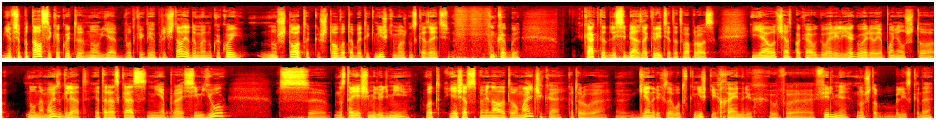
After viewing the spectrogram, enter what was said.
Я все пытался какой-то... Ну, я вот когда я прочитал, я думаю, ну какой... Ну что-то, что вот об этой книжке можно сказать, ну как бы как-то для себя закрыть этот вопрос. И я вот сейчас, пока вы говорили, я говорил, я понял, что, ну, на мой взгляд, это рассказ не про семью с э, настоящими людьми, вот я сейчас вспоминал этого мальчика, которого э, Генрих зовут в книжке, Хайнрих в э, фильме, ну что близко, да?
